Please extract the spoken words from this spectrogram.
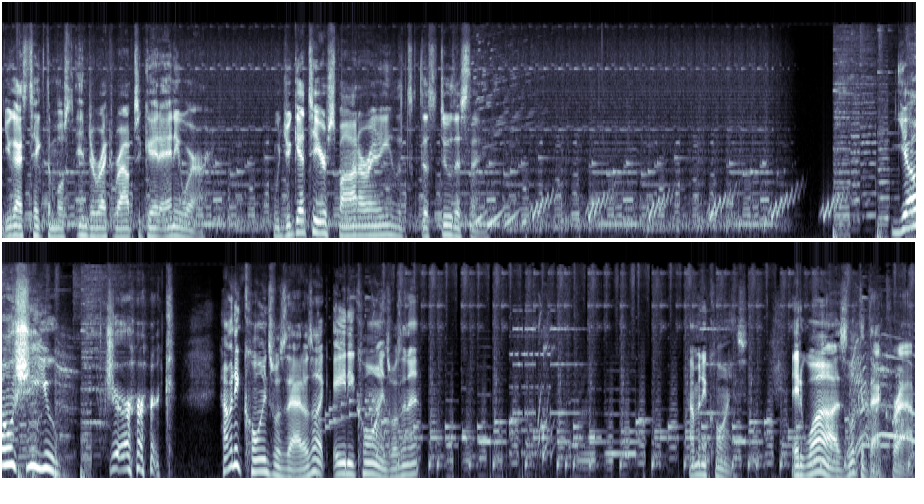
You guys take the most indirect route to get anywhere. Would you get to your spot already? Let's let's do this thing. Yoshi, you jerk! How many coins was that? It was like 80 coins, wasn't it? How many coins? It was. Look at that crap.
